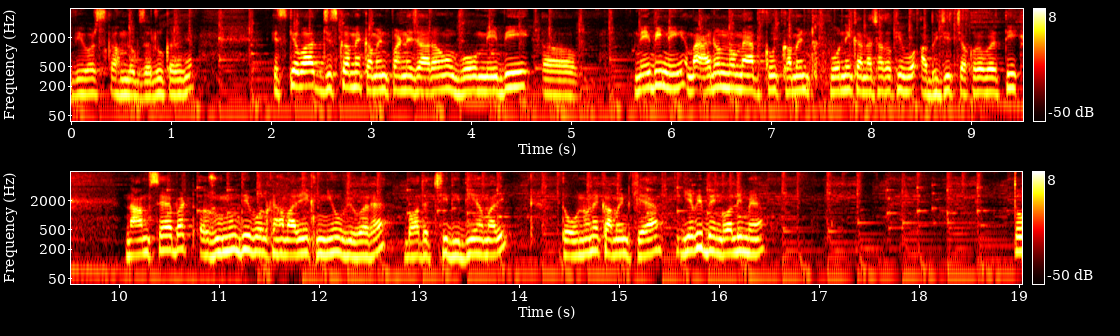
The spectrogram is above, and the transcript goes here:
व्यूअर्स का हम लोग ज़रूर करेंगे इसके बाद जिसका मैं कमेंट पढ़ने जा रहा हूँ वो मे बी मे बी नहीं आई डोंट नो मैं आपको कमेंट वो नहीं करना चाहता कि वो अभिजीत चक्रवर्ती नाम से है बट रूनू दी बोल के हमारी एक न्यू व्यूअर है बहुत अच्छी दीदी है हमारी तो उन्होंने कमेंट किया ये भी बंगाली में है तो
